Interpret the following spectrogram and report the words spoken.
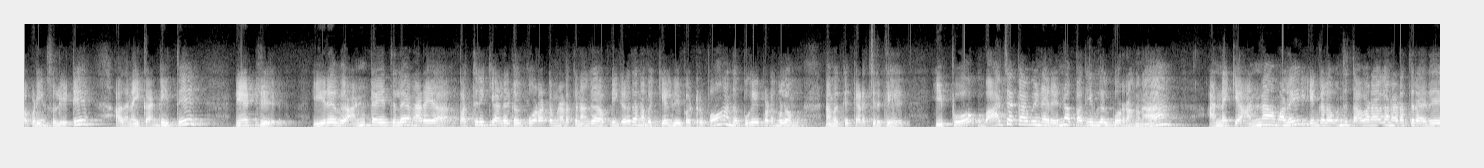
அப்படின்னு சொல்லிட்டு அதனை கண்டித்து நேற்று இரவு அன்டயத்தில் நிறைய பத்திரிகையாளர்கள் போராட்டம் நடத்தினாங்க அப்படிங்கிறத நம்ம கேள்விப்பட்டிருப்போம். அந்த புகைப்படங்களும் நமக்கு கிடைச்சிருக்கு. இப்போது பாஜகவினர் என்ன பதிவுகள் போடுறாங்கன்னா அன்னைக்கு அண்ணாமலை எங்களை வந்து தவறாக நடத்துறாரு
